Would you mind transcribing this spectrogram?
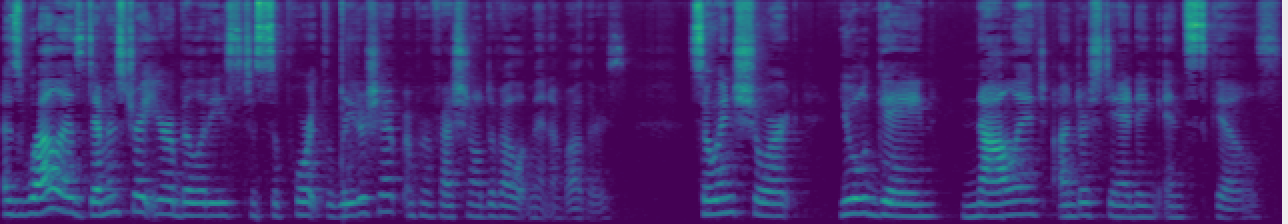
as well as demonstrate your abilities to support the leadership and professional development of others. So in short, you will gain knowledge, understanding, and skills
